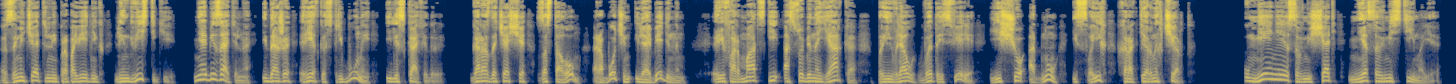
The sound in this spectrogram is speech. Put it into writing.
Замечательный проповедник лингвистики не обязательно и даже редко с трибуны или с кафедры, гораздо чаще за столом, рабочим или обеденным, реформатский особенно ярко проявлял в этой сфере еще одну из своих характерных черт – умение совмещать несовместимое.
